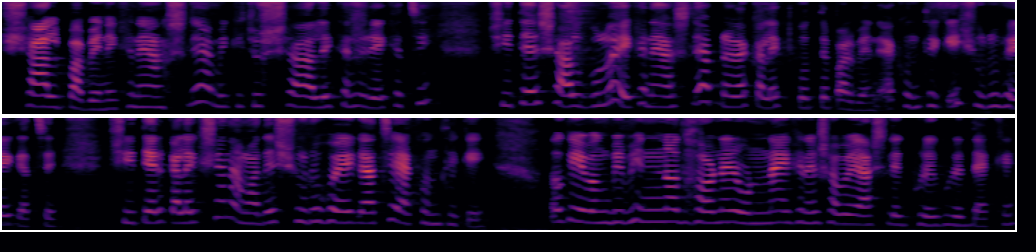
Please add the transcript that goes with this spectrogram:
শাল পাবেন। এখানে আসলে আমি কিছু শাল এখানে রেখেছি। শীতের শালগুলো এখানে আসলে আপনারা কালেক্ট করতে পারবেন। এখন থেকেই শুরু হয়ে গেছে। শীতের কালেকশন আমাদের শুরু হয়ে গেছে এখন থেকেই। ওকে এবং বিভিন্ন ধরনের ওড়না এখানে সবাই আসলে ঘুরে ঘুরে দেখে।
